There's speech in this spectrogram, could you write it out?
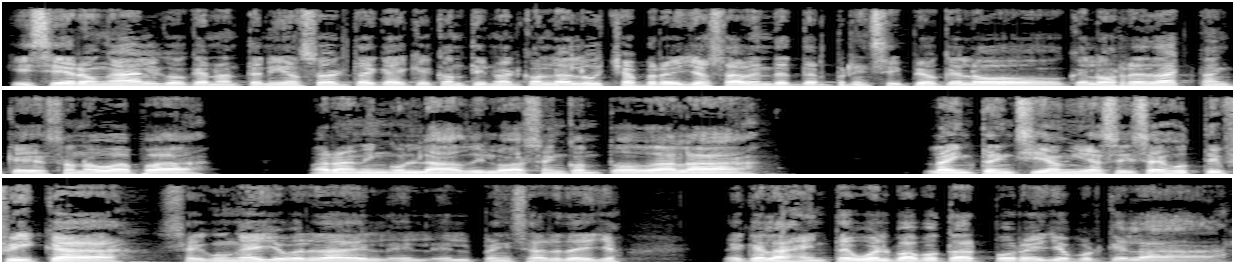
que hicieron algo, que no han tenido suerte, que hay que continuar con la lucha, pero ellos saben desde el principio que lo, que lo redactan, que eso no va pa- para ningún lado y lo hacen con toda la, la intención y así se justifica, según ellos, ¿verdad? El, el, el pensar de ellos, de que la gente vuelva a votar por ellos porque la,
